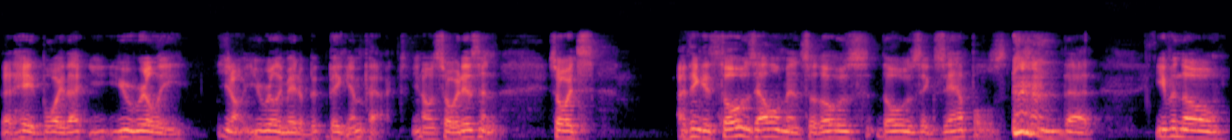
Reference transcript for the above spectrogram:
that hey boy that you, you really you know you really made a big impact you know? So it isn't so it's i think it's those elements or those those examples that even though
